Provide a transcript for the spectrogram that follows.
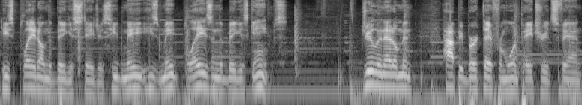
He's played on the biggest stages. He made he's made plays in the biggest games. Julian Edelman, happy birthday from one Patriots fan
